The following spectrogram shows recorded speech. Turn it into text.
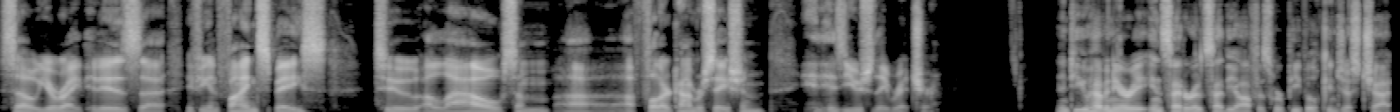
so you're right it is uh, if you can find space to allow some uh, a fuller conversation it is usually richer And do you have an area inside or outside the office where people can just chat?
